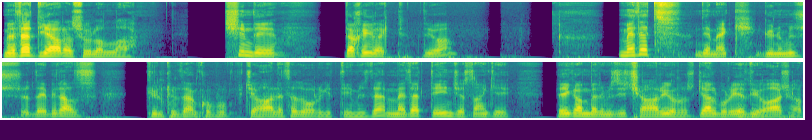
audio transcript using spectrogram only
Medet ya Resulallah. Şimdi dakilek diyor. Medet demek günümüzde biraz kültürden kopup cehalete doğru gittiğimizde medet deyince sanki peygamberimizi çağırıyoruz. Gel buraya diyor haşa.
